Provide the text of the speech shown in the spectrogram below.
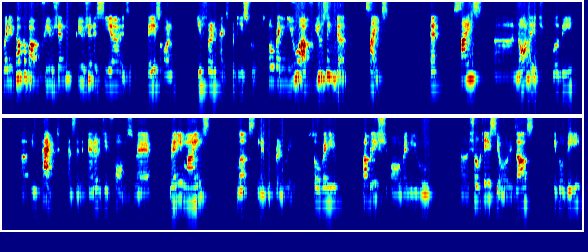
when you talk about fusion, fusion is here, it's based on different expertise groups. So when you are fusing the science, that science uh, knowledge will be impact as an energy forms where many minds works in a different way. So when you publish or when you uh, showcase your results, it will be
